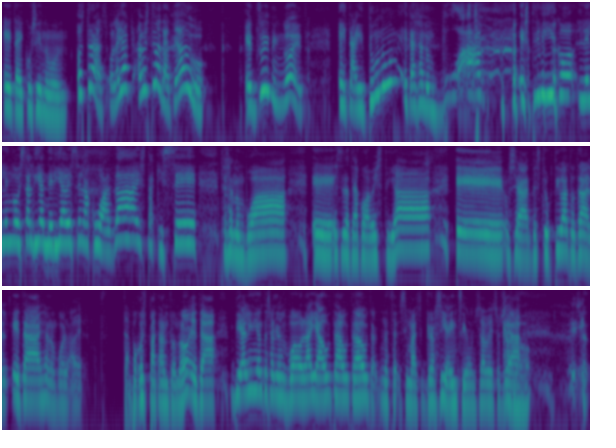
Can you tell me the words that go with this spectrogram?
eta ikusi nuen, ostras, olaiak abesti bat atea du. Entzuin ningoet. Eta itu nun, eta esan nuen, buah, estribigiko lehengo esaldian neria bezalakoa da, ez dakize, eta esan nuen, buah, eh, ez dateako abestia, eh, osea, destruktiba total. Eta esan nuen, bueno, a ver, tampoco es pa tanto, ¿no? Eta bi alineo te salió, buah, olaia, auta, auta, auta, no sé, sin más, grazia intzion, ¿sabes? Osea, Claro. eh, Zer,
